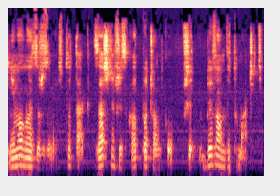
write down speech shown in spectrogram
nie mogłem zrozumieć. To tak, zacznę wszystko od początku, by Wam wytłumaczyć.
